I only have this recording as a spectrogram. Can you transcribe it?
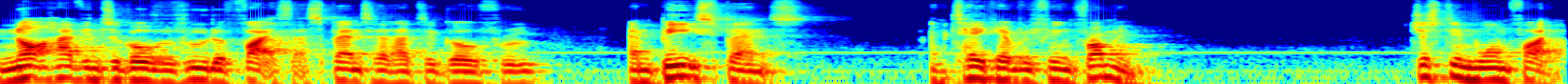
not having to go through the fights that Spence had had to go through and beat Spence and take everything from him. Just in one fight.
